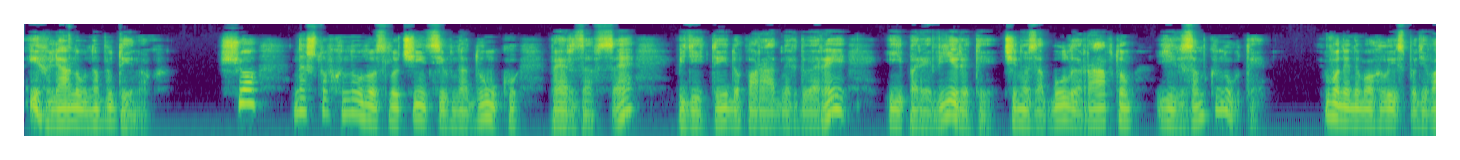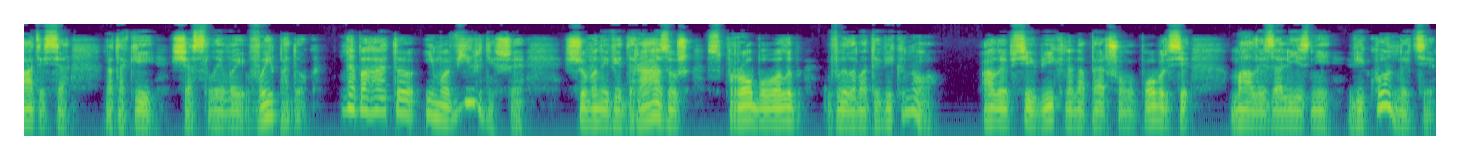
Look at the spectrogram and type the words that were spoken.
і глянув на будинок. Що наштовхнуло злочинців на думку, перш за все, підійти до парадних дверей і перевірити, чи не забули раптом їх замкнути. Вони не могли сподіватися на такий щасливий випадок. Набагато імовірніше, що вони відразу ж спробували б виламати вікно, але всі вікна на першому поверсі мали залізні віконниці,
